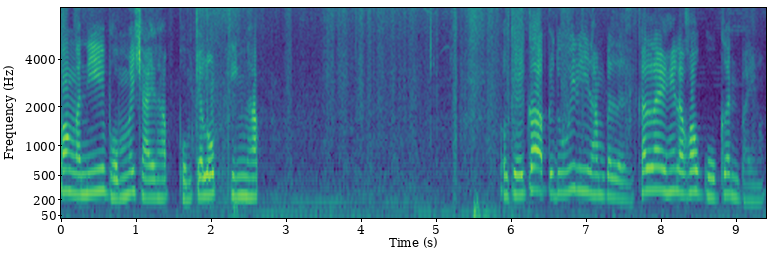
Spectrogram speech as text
ห้องอันนี้ผมไม่ใช้นะครับ ผมจะลบทิ้งนะครับ โอเคก็ไปดูวิธีทำกันเลยขั้นแรกให้เราเข้า Google ไปเนาะ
